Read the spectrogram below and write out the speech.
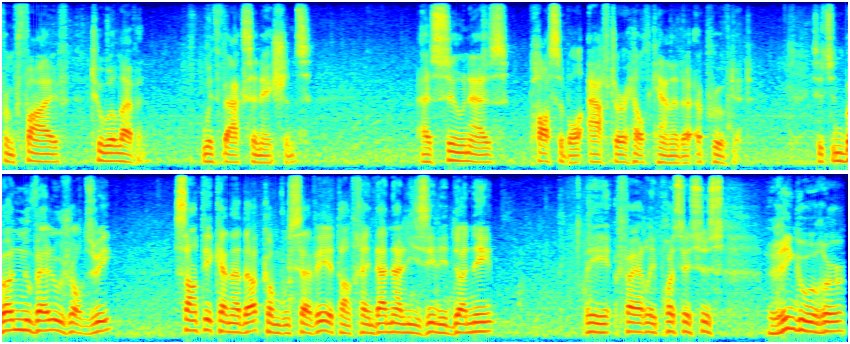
from 5 to 11 with vaccinations as soon as possible after Health Canada approved it. C'est une bonne nouvelle aujourd'hui Santé Canada, comme vous savez, est en train d'analyser les données et faire les processus rigoureux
